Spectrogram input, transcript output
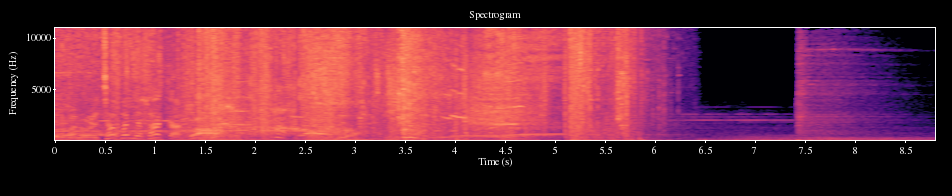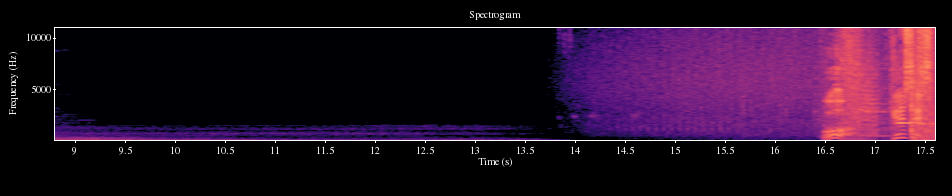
Hermano, rechaza y ataca. ¡Oh! ¿Qué es eso?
